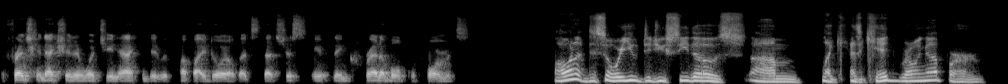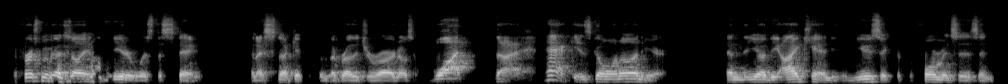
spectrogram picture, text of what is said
the French Connection and what Gene Hackman did with Popeye Doyle. That's that's just an incredible performance. I want to, so were you, did you see those um, like as a kid growing up or? The first movie I saw in the theater was The Sting, and I snuck in with my brother Gerard, and I was like, "What the heck is going on here?" And you know, the eye candy, the music, the performances, and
